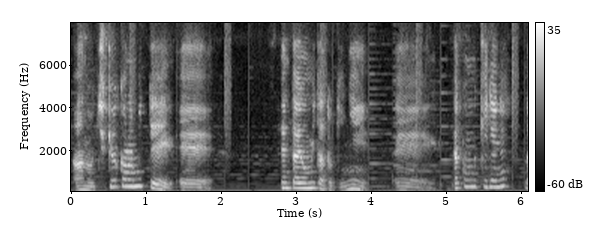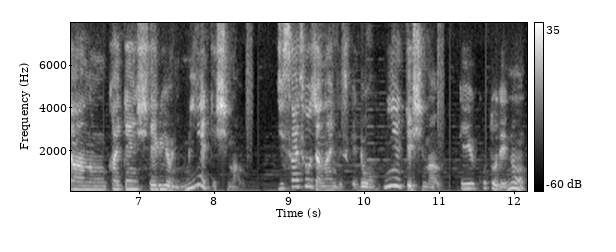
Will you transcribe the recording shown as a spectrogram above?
あの、地球から見て、えー、天体を見たときに、えー、逆向きでねあの回転しているように見えてしまう実際そうじゃないんですけど見えてしまうっていうことでの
